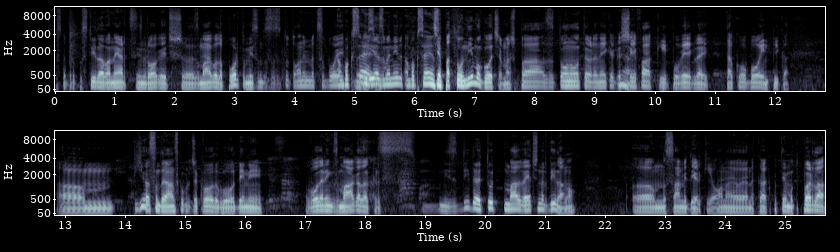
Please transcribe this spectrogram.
sta prepustila Van Ert in Roglič uh, zmago Laporto. Mislim, da so se tudi oni med seboj Ampak vse- trije zmenili. Ampak vse Če pa to ni mogoče, imaš pa zato noter nekega Ja. šefa, ki pove, da tako bo in pika. Um, jaz sem dejansko pričakoval, da bo Demi Volering zmagala, ker mi zdi, da je tudi malo več naredila no? um, na sami dirki. Ona jo je nekako potem odprla,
